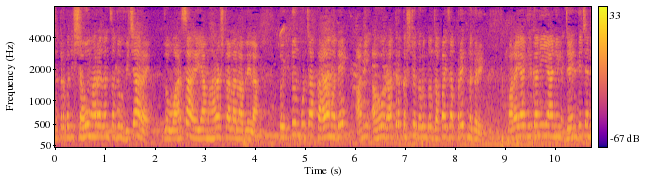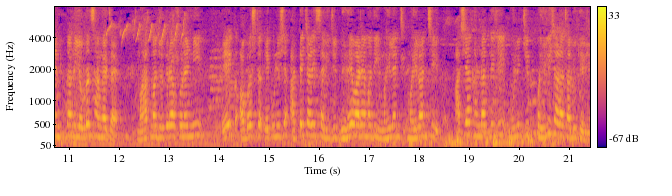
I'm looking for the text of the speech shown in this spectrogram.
छत्रपती शाहू महाराजांचा जो विचार आहे जो वारसा आहे या महाराष्ट्राला लाभलेला तो इथून पुढच्या काळामध्ये आम्ही अहोरात्र कष्ट करून तो जपायचा प्रयत्न करेन. मला या ठिकाणी या निम- जयंतीच्या निमित्ताने एवढंच सांगायचं आहे. महात्मा ज्योतिराव फुलेंनी एक ऑगस्ट एकोणीसशे अठ्ठेचाळीस साली जी भिडेवाड्यामध्ये महिलांची महिलांची आशिया खंडातली जी मुलींची पहिली शाळा चालू केली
